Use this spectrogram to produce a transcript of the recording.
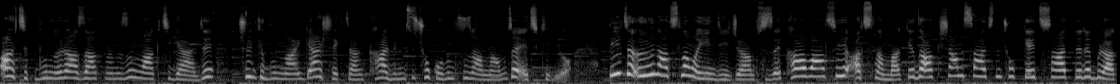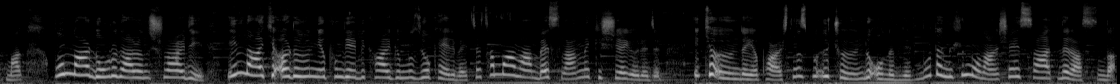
artık bunları azaltmanızın vakti geldi. Çünkü bunlar gerçekten kalbinizi çok olumsuz anlamda etkiliyor. Bir de öğün atlamayın diyeceğim size. Kahvaltıyı atlamak ya da akşam saatini çok geç saatlere bırakmak. Bunlar doğru davranışlar değil. İlla ki ara öğün yapın diye bir kaygımız yok elbette. Tamamen beslenme kişiye göredir. İki öğünde yaparsınız bu üç öğünde olabilir. Burada mühim olan şey saatler aslında.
